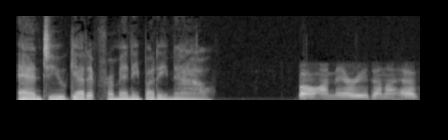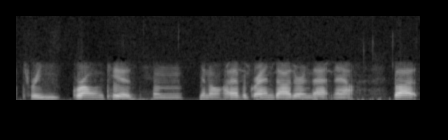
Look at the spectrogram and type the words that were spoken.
And do you get it from anybody now? Well, I'm married and I have three grown kids, and you know I have a granddaughter and that now. But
